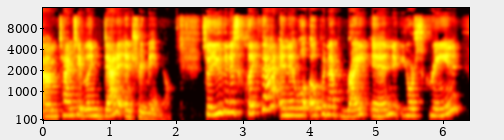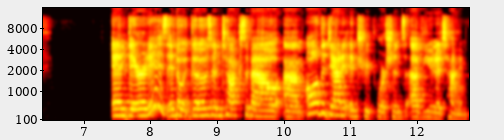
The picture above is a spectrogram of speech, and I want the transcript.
um, timetabling data entry manual. So you can just click that and it will open up right in your screen. And there it is. And so it goes and talks about um, all the data entry portions of Unitime.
